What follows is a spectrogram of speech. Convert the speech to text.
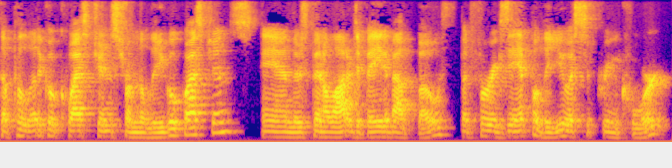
the political questions from the legal questions. And there's been a lot of debate about both. But for example, the US Supreme Court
